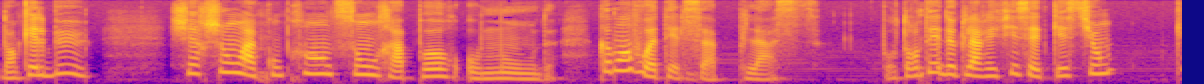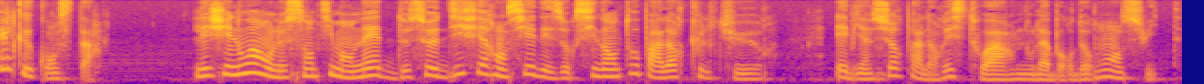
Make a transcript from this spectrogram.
Dans quel but? Cherchons à comprendre son rapport au monde. Comment voit-elle sa place? Pour tenter de clarifier cette question, quelques constats. Les Chinois ont le sentiment net de se différencier des Occidentaux par leur culture, et bien sûr par leur histoire, nous l'aborderons ensuite.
